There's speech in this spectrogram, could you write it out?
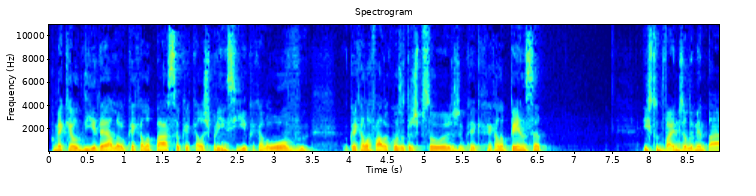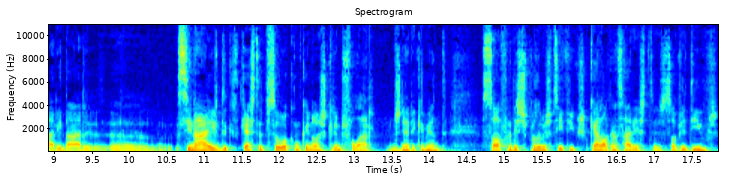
como é que é o dia dela, o que é que ela passa, o que é que ela experiencia, o que é que ela ouve, o que é que ela fala com as outras pessoas, o que é que, é que ela pensa. Isto tudo vai nos alimentar e dar uh, sinais de que esta pessoa com quem nós queremos falar genericamente sofre destes problemas específicos, quer alcançar estes objetivos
